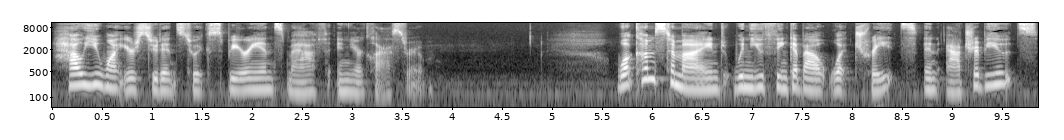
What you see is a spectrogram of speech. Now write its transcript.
how you want your students to experience math in your classroom? What comes to mind when you think about what traits and attributes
